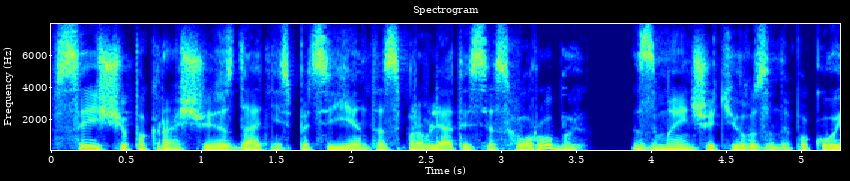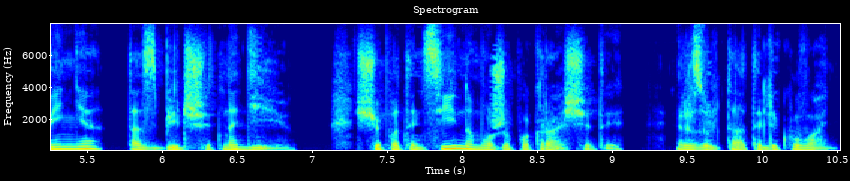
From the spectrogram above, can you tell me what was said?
Все, що покращує здатність пацієнта справлятися з хворобою, зменшить його занепокоєння та збільшить надію, що потенційно може покращити результати лікування.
